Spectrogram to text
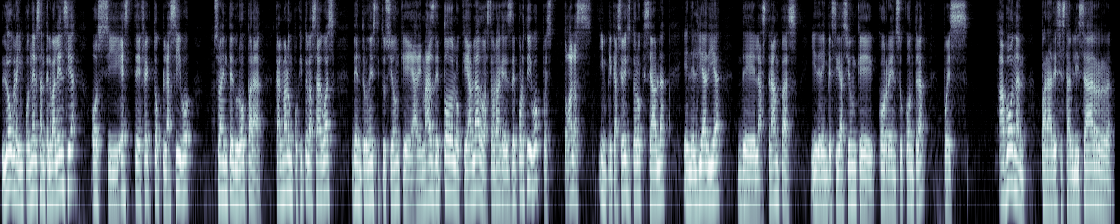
logra imponerse ante el Valencia o si este efecto placebo solamente duró para calmar un poquito las aguas dentro de una institución que además de todo lo que he hablado hasta ahora que es deportivo, pues todas las implicaciones y todo lo que se habla en el día a día de las trampas y de la investigación que corre en su contra, pues abonan para desestabilizar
